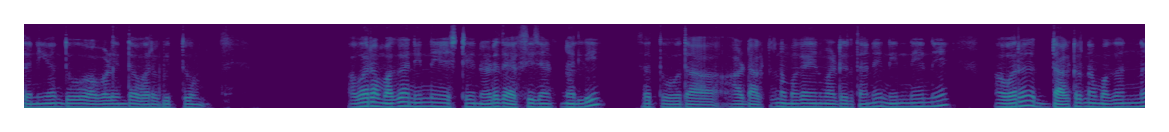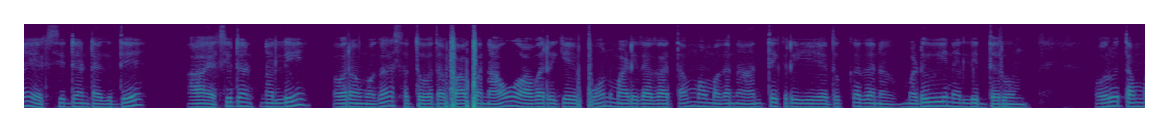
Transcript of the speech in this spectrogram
ದನಿಯೊಂದು ಅವಳಿಂದ ಹೊರಬಿತ್ತು. ಅವರ ಮಗ ನಿನ್ನೆಯಷ್ಟೇ ನಡೆದ ಆಕ್ಸಿಡೆಂಟ್ನಲ್ಲಿ ಸತ್ತು ಹೋದ. ಆ ಡಾಕ್ಟರ್ನ ಮಗ ಏನು ಮಾಡಿರ್ತಾನೆ? ನಿನ್ನೆನೇ ಅವರ ಡಾಕ್ಟರ್ನ ಮಗನ ಆಕ್ಸಿಡೆಂಟ್ ಆಗಿದ್ದೆ, ಆ ಆಕ್ಸಿಡೆಂಟ್ನಲ್ಲಿ ಅವರ ಮಗ ಸತ್ತು ಹೋದ. ಪಾಪ ನಾವು ಅವರಿಗೆ ಫೋನ್ ಮಾಡಿದಾಗ ತಮ್ಮ ಮಗನ ಅಂತ್ಯಕ್ರಿಯೆಯ ದುಃಖದ ಮಡುವಿನಲ್ಲಿದ್ದರು. ಅವರು ತಮ್ಮ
